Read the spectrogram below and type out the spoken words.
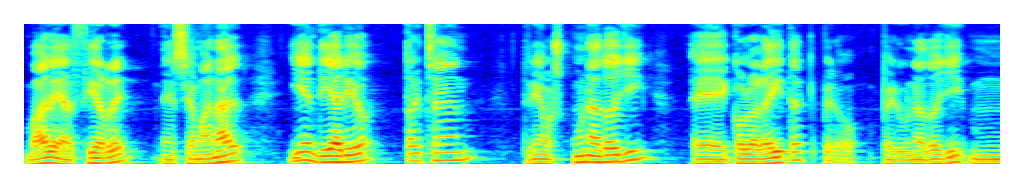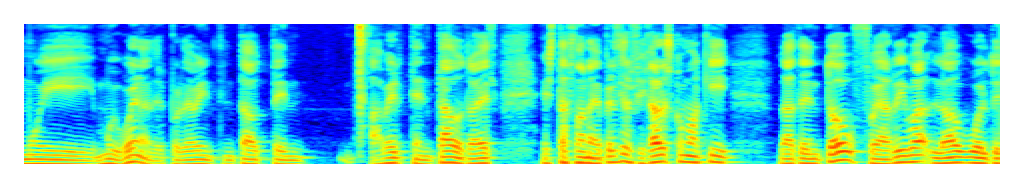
¿vale? Al cierre, en semanal. Y en diario, ¡tachan! teníamos una doji eh, coloradita, pero, pero una doji muy, muy buena, después de haber intentado haber tentado otra vez esta zona de precios. Fijaros cómo aquí la tentó, fue arriba, lo, ha vuelto,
